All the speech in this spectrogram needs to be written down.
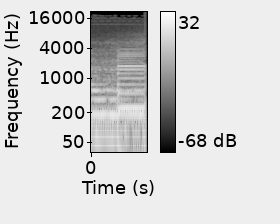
But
